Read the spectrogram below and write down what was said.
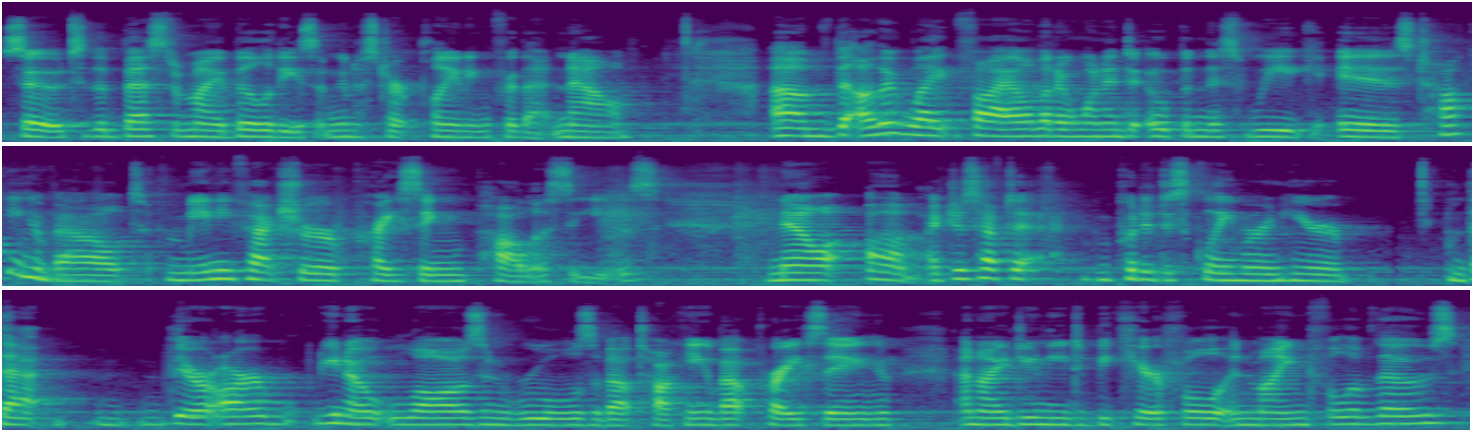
So to the best of my abilities i'm going to start planning for that now. Um, the other light file that I wanted to open this week is talking about manufacturer pricing policies. Now, um, I just have to put a disclaimer in here that there are you know laws and rules about talking about pricing and i do need to be careful and mindful of those.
